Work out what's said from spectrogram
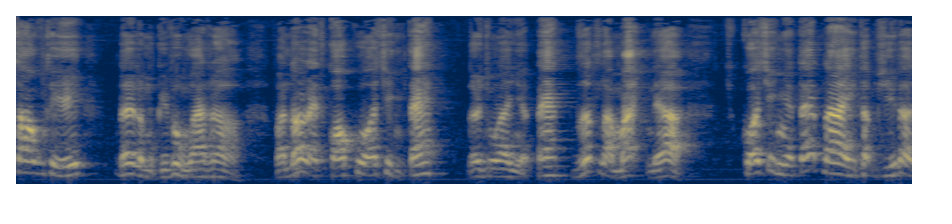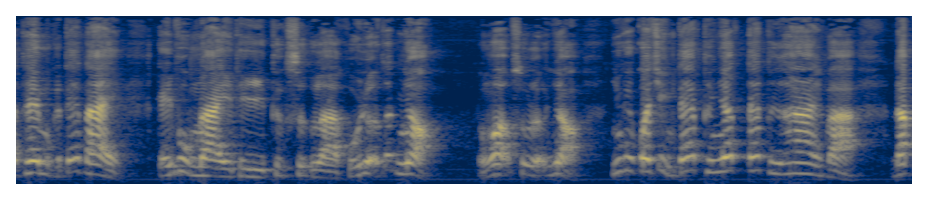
xong thì đây là một cái vùng AR và nó lại có quá trình test. Đây chúng ta nhỉ test rất là mạnh đấy ạ. Quá trình test này thậm chí là thêm một cái test này. Cái vùng này thì thực sự là khối lượng rất nhỏ đúng không số lượng nhỏ. Những cái quá trình test thứ nhất test thứ hai và đặc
